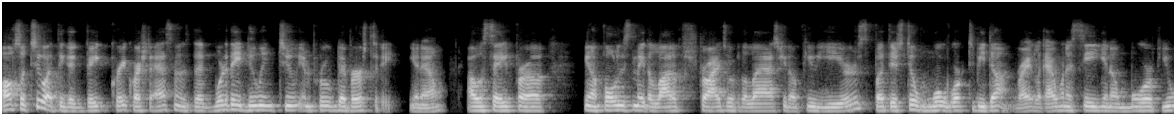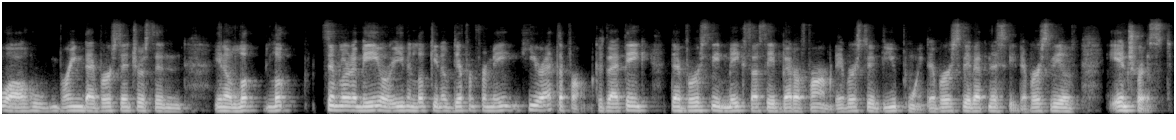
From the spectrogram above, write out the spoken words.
Also too i think a great, great question to ask them is that what are they doing to improve diversity you know? I would say for you know foley's made a lot of strides over the last you know few years but there's still more work to be done right? Like i want to see you know more of you all who bring diverse interests and you know look look similar to me or even look you know different from me here at the firm because i think diversity makes us a better firm. Diversity of viewpoint diversity of ethnicity diversity of interest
